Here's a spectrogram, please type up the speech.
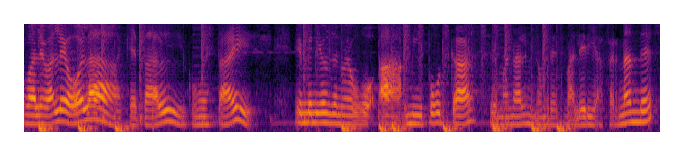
Vale, vale, hola, ¿qué tal? ¿Cómo estáis? Bienvenidos de nuevo a mi podcast semanal. Mi nombre es Valeria Fernández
